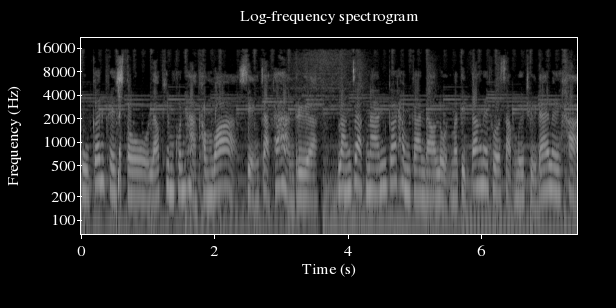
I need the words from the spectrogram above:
Google Play Store แล้วพิมพ์ค้นหาคำว่าเสียงจากทหารเรือ หลังจากนั้นก็ทำการดาวน์โหลดมาติดตั้งในโทรศัพท์มือถือได้เลยค่ะ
